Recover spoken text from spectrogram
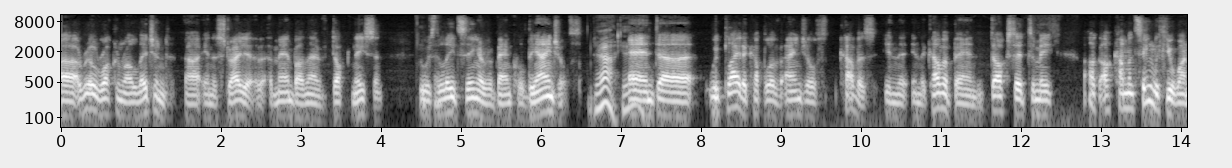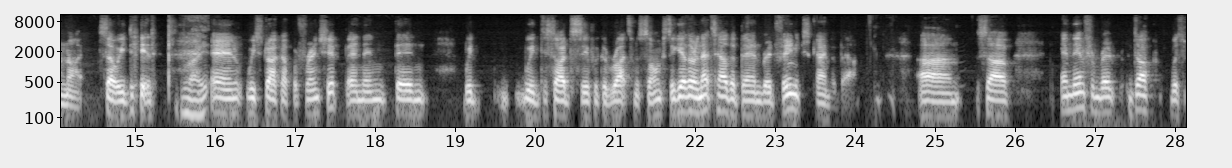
uh, a real rock and roll legend uh, in Australia, a man by the name of Doc Neeson, who was the lead singer of a band called the Angels, Yeah. Yeah. and uh, we played a couple of Angels covers in the in the cover band. Doc said to me, I'll, I'll come and sing with you one night. So he did, Right. and we struck up a friendship, and then then we we decided to see if we could write some songs together, and that's how the band Red Phoenix came about. Um, so, and then from Red Doc was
